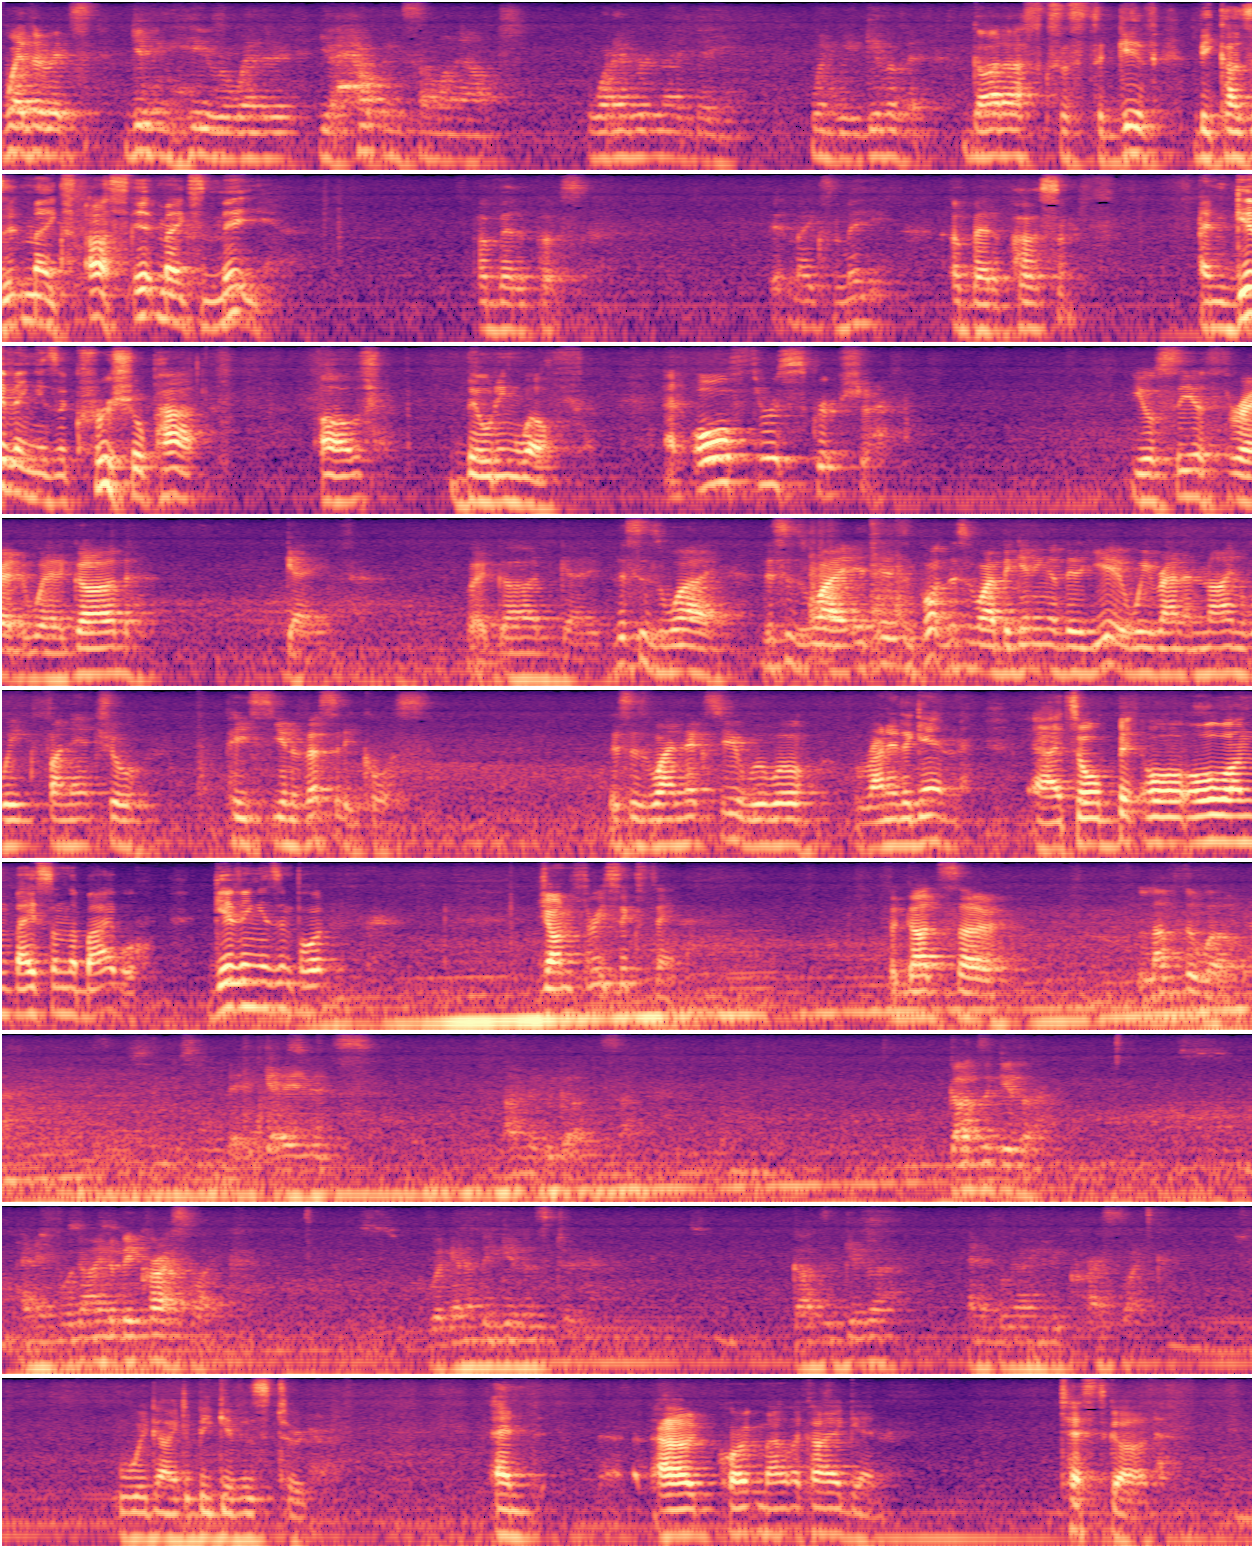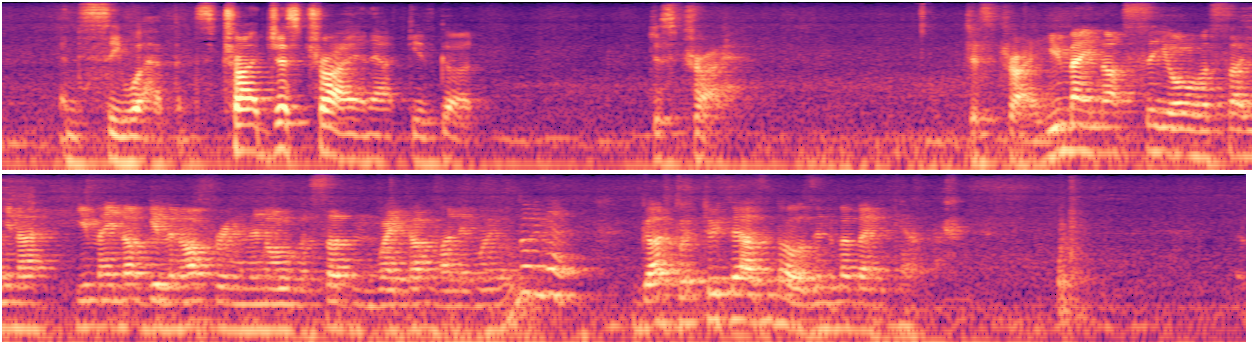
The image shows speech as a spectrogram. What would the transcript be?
whether it's giving here or whether you're helping someone out, whatever it may be, when we give of it, God asks us to give because it makes us, it makes me a better person. It makes me a better person. And giving is a crucial part of building wealth. And all through Scripture, you'll see a thread where God gave, where God gave. This is why this is why it is important. This is why beginning of the year we ran a nine-week financial peace university course. This is why next year we will run it again. Uh, it's all bit, all, all on based on the Bible. Giving is important. John 3:16. For God so loved the world his only begotten Son. God's a giver. And if we're going to be Christ like, we're going to be givers too. God's a giver, and if we're going to be Christ like, we're going to be givers too. And uh, I would quote Malachi again test God and see what happens. Try, just try and outgive God. Just try. Just try. You may not see all of a sudden, you know, you may not give an offering and then all of a sudden wake up Monday morning, look at that. God put $2,000 into my bank account.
